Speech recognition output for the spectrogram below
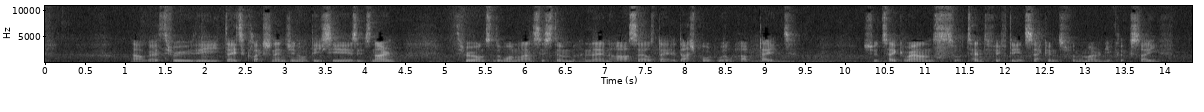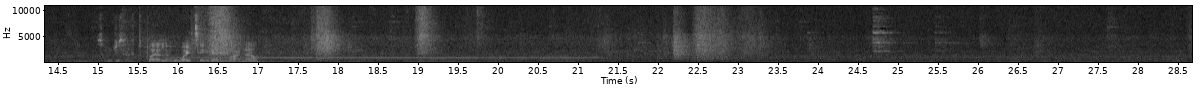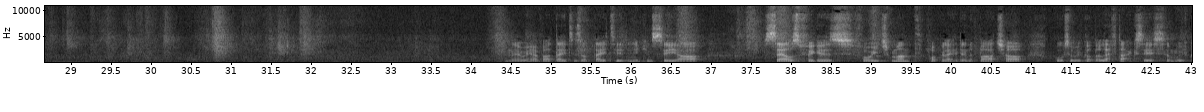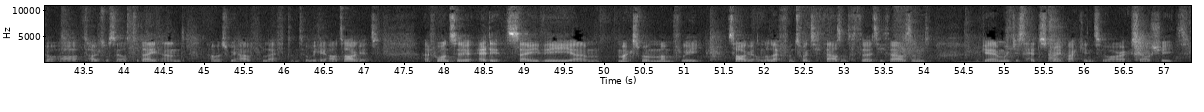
That will go through the data collection engine, or DCE as it's known, through onto the ONELAN system, and then our sales data dashboard will update. Should take around sort of 10 to 15 seconds from the moment you click Save. So we just have to play a little waiting game right now. And there we have our data is updated and you can see our sales figures for each month populated in a bar chart. Also we've got the left axis and we've got our total sales to date and how much we have left until we hit our targets. if we want to edit, say, the um, maximum monthly target on the left from 20,000 to 30,000, again we just head straight back into our Excel sheet,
